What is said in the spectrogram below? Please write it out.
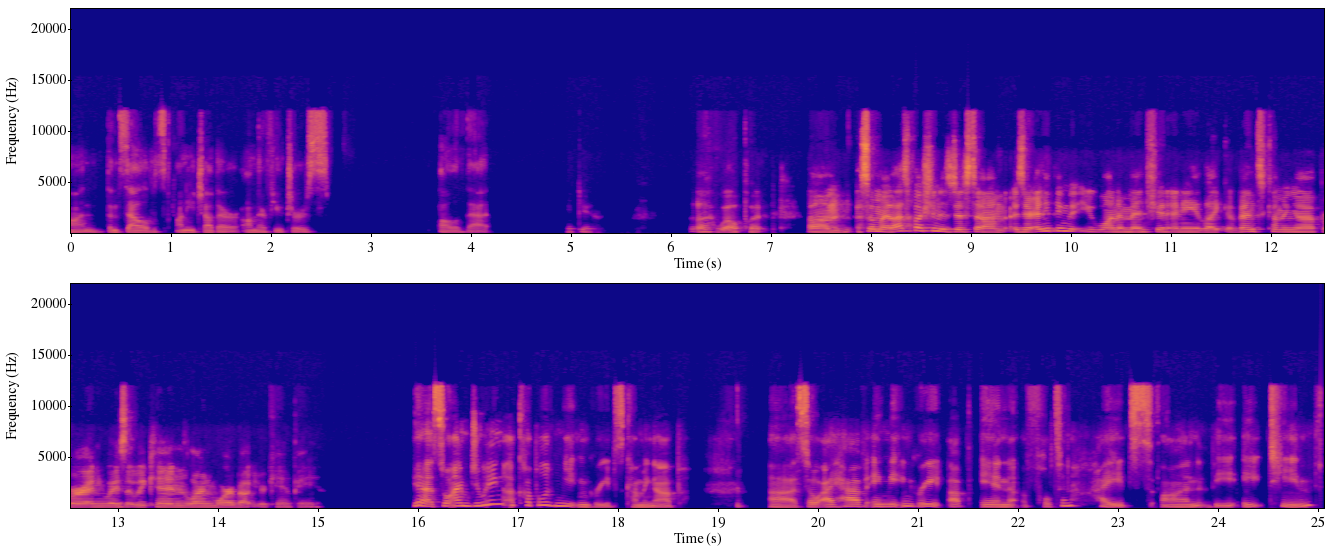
on themselves on each other on their futures all of that. Thank you. Uh, well put um, so my last question is just um, is there anything that you want to mention any like events coming up or any ways that we can learn more about your campaign yeah, so I'm doing a couple of meet and greets coming up. Uh, so I have a meet and greet up in Fulton Heights on the 18th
